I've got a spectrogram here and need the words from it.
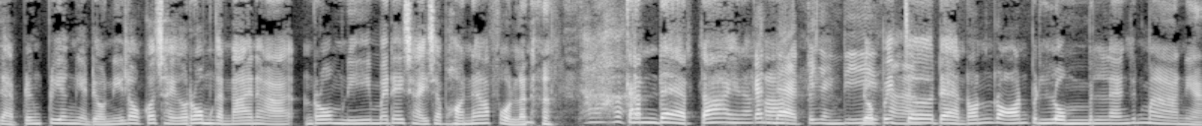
แดดเปรี้ยงๆเนี่ยเดี๋ยวนี้เราก็ใช้ร่มกันได้นะคะ ร่มนี้ไม่ได้ใช้เฉพาะหน้าฝนแล้วนะค่ะกันแดดได้นะคะกันแดดเป็นอย่างดีเดี๋ยวไปค่ะเจอแดดร้อนๆเป็นลมเป็นแรงขึ้นมาเนี่ย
